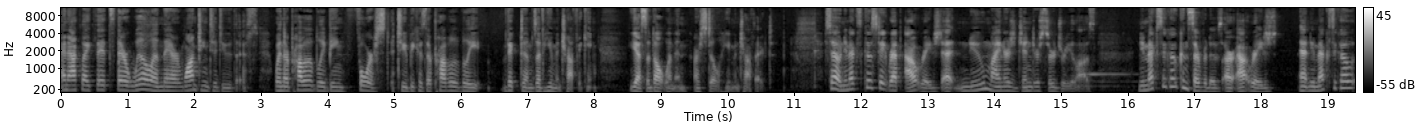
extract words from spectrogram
and act like it's their will and they're wanting to do this when they're probably being forced to because they're probably victims of human trafficking. Yes, adult women are still human trafficked. So, New Mexico state rep outraged at new minors' gender surgery laws. New Mexico conservatives are outraged at New Mexico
